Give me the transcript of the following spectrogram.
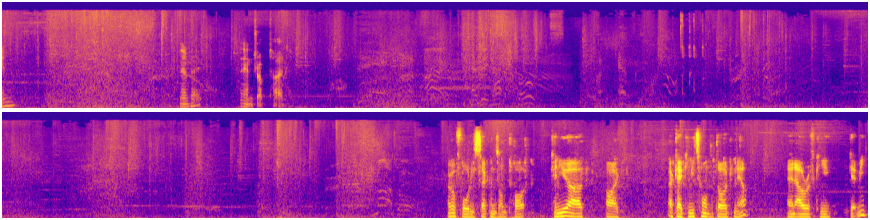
Him. And drop tide. I got 40 seconds on pot. Can you, uh, oh, okay, can you taunt the dog now? And Alrif, can you get me?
